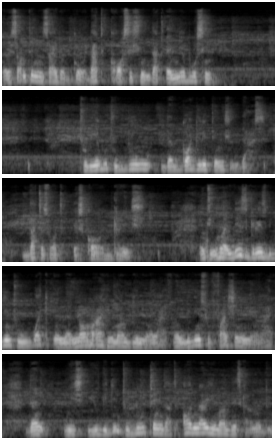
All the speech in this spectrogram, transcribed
There is something inside of God that causes him, that enables him to be able to do the godly things he does. That is what is called grace. And when this grace begins to work in a normal human being in your life, when it begins to function in your life, then we, you begin to do things that ordinary human beings cannot do.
